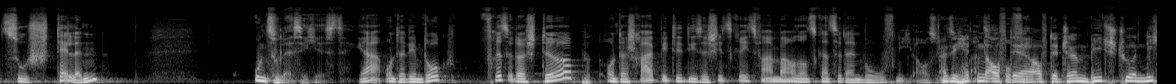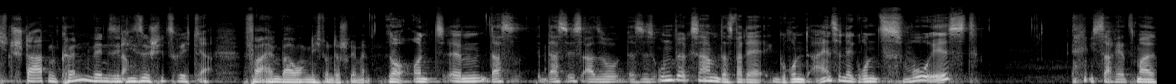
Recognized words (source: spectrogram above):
zu stellen, unzulässig ist. Ja, unter dem Druck friss oder stirb, unterschreib bitte diese Schiedsgerichtsvereinbarung, sonst kannst du deinen Beruf nicht ausüben. Also Sie hätten auf Profi. der, auf der German Beach Tour nicht starten können, wenn Sie Genau. diese Schiedsgerichtsvereinbarung nicht unterschrieben hätten. So, und ähm, das, das ist also, das ist unwirksam. Das war der Grund eins und der Grund zwei ist, ich sage jetzt mal,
